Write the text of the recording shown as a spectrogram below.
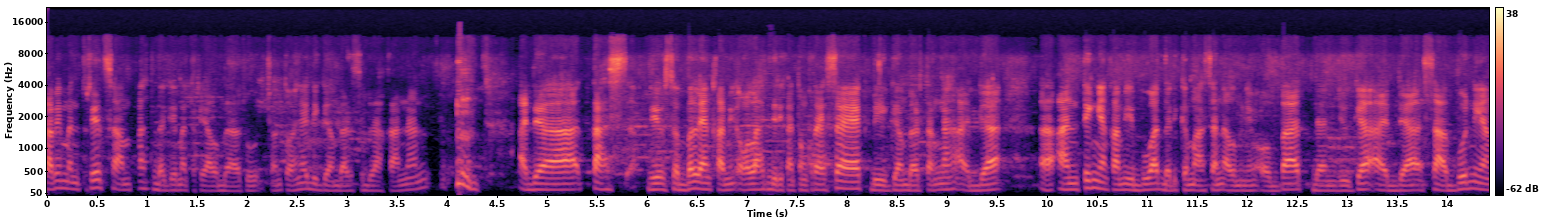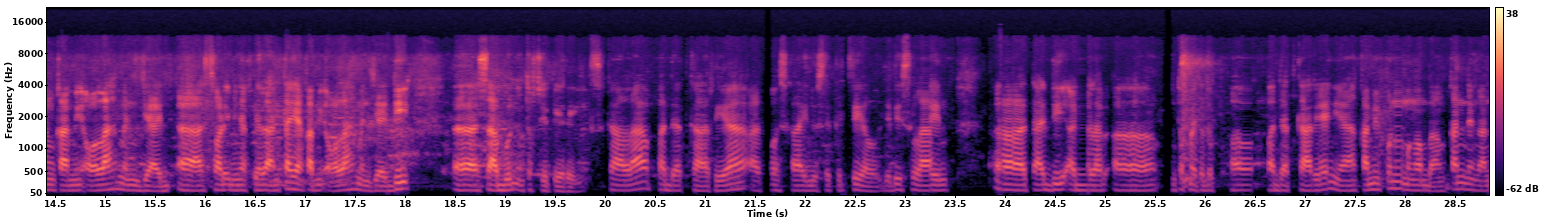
kami mentreat sampah sebagai material baru. Contohnya di gambar sebelah kanan ada tas reusable yang kami olah dari kantong kresek, di gambar tengah ada uh, anting yang kami buat dari kemasan aluminium obat dan juga ada sabun yang kami olah menjadi uh, sorry minyak jelantah yang kami olah menjadi uh, sabun untuk cuci piring. Skala padat karya atau skala industri kecil. Jadi selain uh, tadi adalah uh, untuk metode uh, padat karyanya, kami pun mengembangkan dengan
